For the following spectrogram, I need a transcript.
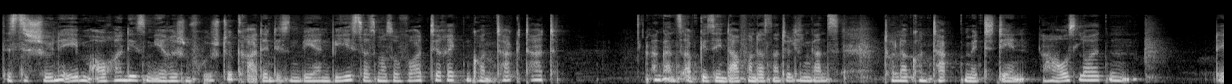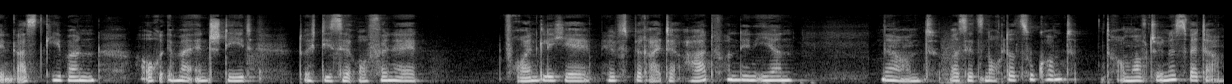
Das ist das Schöne eben auch an diesem irischen Frühstück, gerade in diesen BNBs, dass man sofort direkten Kontakt hat. Mal ganz abgesehen davon, dass natürlich ein ganz toller Kontakt mit den Hausleuten den Gastgebern auch immer entsteht durch diese offene, freundliche, hilfsbereite Art von den Iren. Ja, und was jetzt noch dazu kommt, traumhaft schönes Wetter.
